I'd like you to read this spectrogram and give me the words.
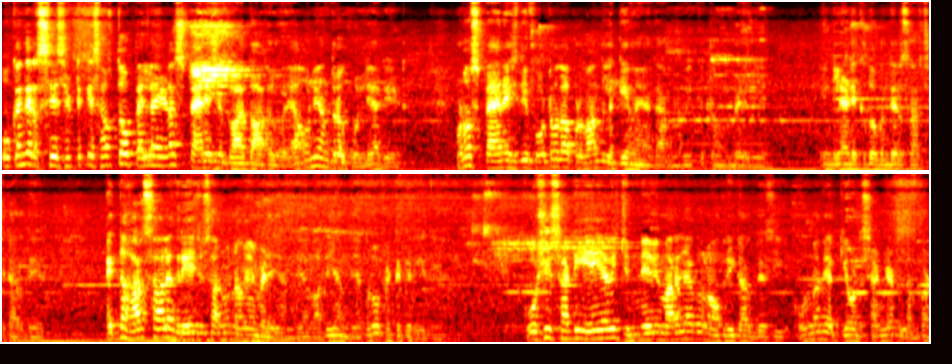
ਉਹ ਕਹਿੰਦੇ ਰੱਸੇ ਸਿੱਟ ਕੇ ਸਭ ਤੋਂ ਪਹਿਲਾਂ ਜਿਹੜਾ ਸਪੈਨਿਸ਼ ਅਗਵਾਦ ਦਾਖਲ ਹੋਇਆ ਉਹਨੇ ਅੰਦਰੋਂ ਖੋਲ੍ਹਿਆ ਗੇਟ ਹੁਣ ਉਹ ਸਪੈਨਿਸ਼ ਦੀ ਫੋਟੋ ਦਾ ਪ੍ਰਬੰਧ ਲੱਗੇ ਹੋਏ ਆ ਕਰਨ ਵੀ ਕਿਤੋਂ ਮਿਲ ਗਏ ਇੰਗਲੈਂਡ ਇੱਕ ਦੋ ਬੰਦੇ ਰਿਸਰਚ ਕਰਦੇ ਆ। ਇਦਾਂ ਹਰ ਸਾਲ ਅੰਗਰੇਜ਼ ਸਾਨੂੰ ਨਵੇਂ ਮਿਲ ਜਾਂਦੇ ਆ, ਵੱਧ ਜਾਂਦੇ ਆ, ਪਰ ਉਹ ਫਿੱਟ ਕਰੀਦੇ ਆ। ਕੋਸ਼ਿਸ਼ ਸਾਡੀ ਇਹ ਆ ਵੀ ਜਿੰਨੇ ਵੀ ਮਹਾਰਾਜਾ ਕੋ ਨੌਕਰੀ ਕਰਦੇ ਸੀ, ਉਹਨਾਂ ਦੇ ਅੱਗੇ ਡਿਸੈਂਡੈਂਟ ਲੱਭਣ।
